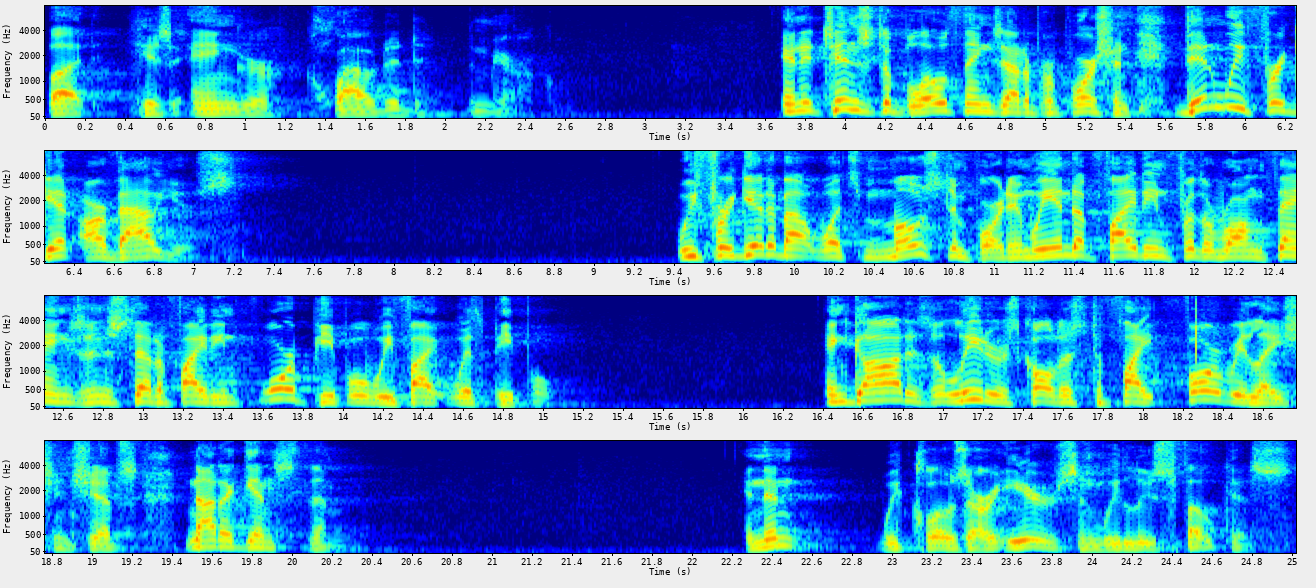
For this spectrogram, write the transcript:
but his anger clouded the miracle. And it tends to blow things out of proportion. Then we forget our values. We forget about what's most important and we end up fighting for the wrong things. And instead of fighting for people, we fight with people. And God, as a leader, has called us to fight for relationships, not against them. And then we close our ears and we lose focus.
